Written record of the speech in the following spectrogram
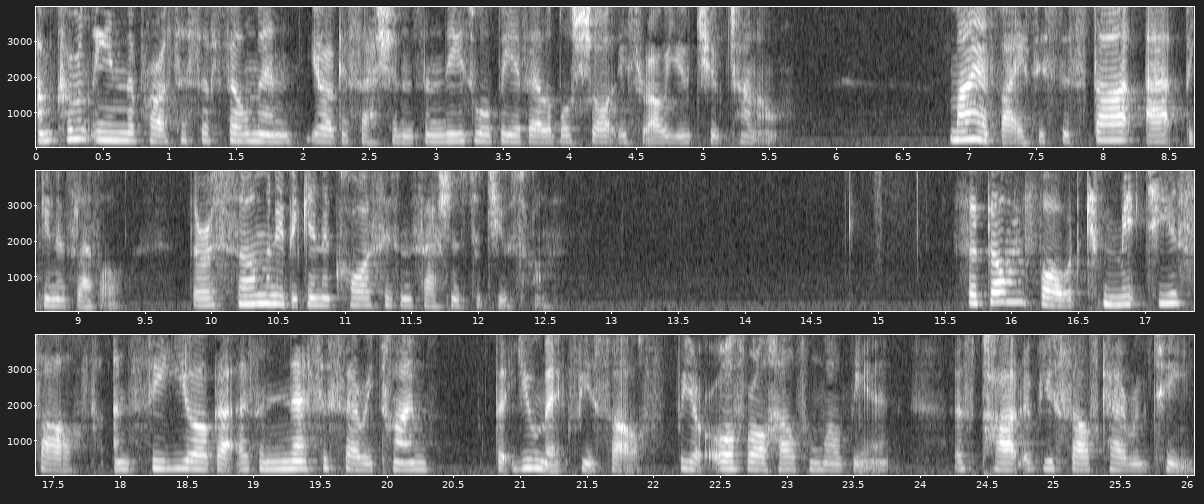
I'm currently in the process of filming yoga sessions, and these will be available shortly through our YouTube channel. My advice is to start at beginner's level. There are so many beginner courses and sessions to choose from. So, going forward, commit to yourself and see yoga as a necessary time that you make for yourself, for your overall health and well being as part of your self care routine.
